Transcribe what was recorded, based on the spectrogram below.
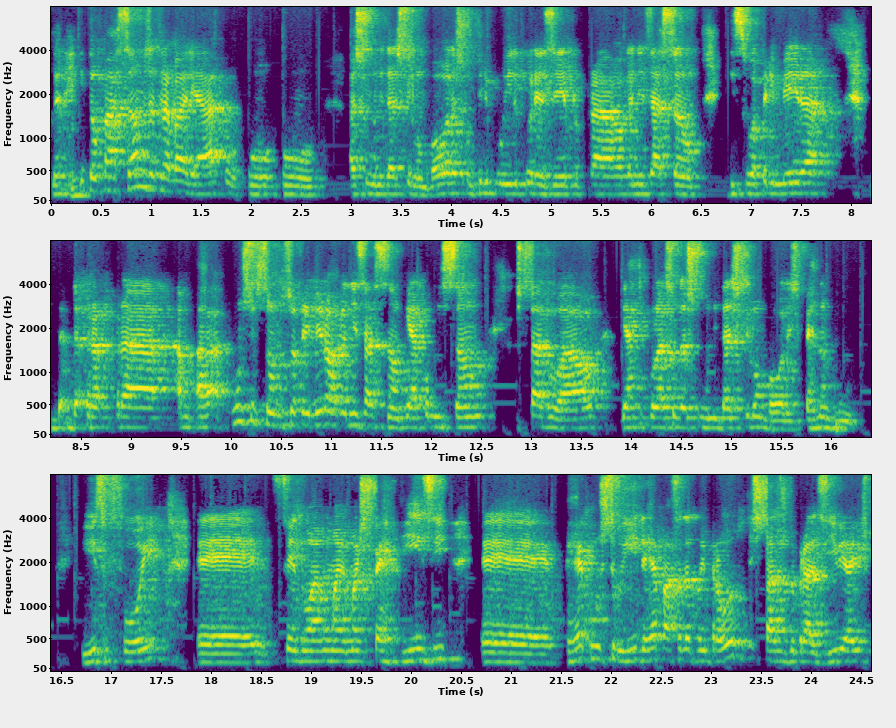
Né? Uhum. Então, passamos a trabalhar com, as comunidades quilombolas, contribuindo, por exemplo, para a organização de sua primeira, para a, a, construção de sua primeira organização, que é a Comissão Estadual de Articulação das Comunidades Quilombolas de Pernambuco. Isso foi é, sendo uma, uma expertise é, reconstruída e repassada também para outros estados do Brasil, e aí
